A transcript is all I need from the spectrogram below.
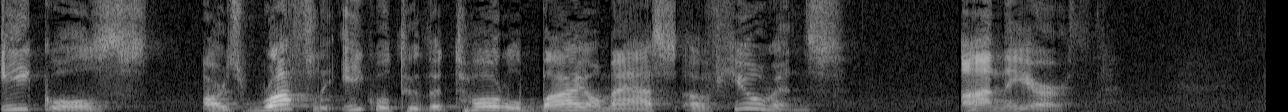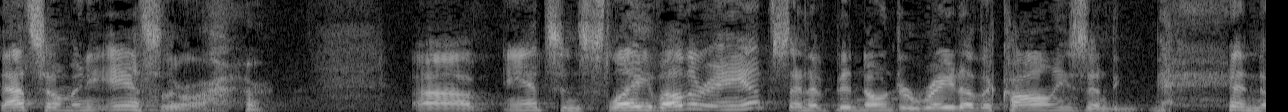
equals, or is roughly equal to the total biomass of humans on the earth. That's how many ants there are. Uh, ants enslave other ants and have been known to raid other colonies and, and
